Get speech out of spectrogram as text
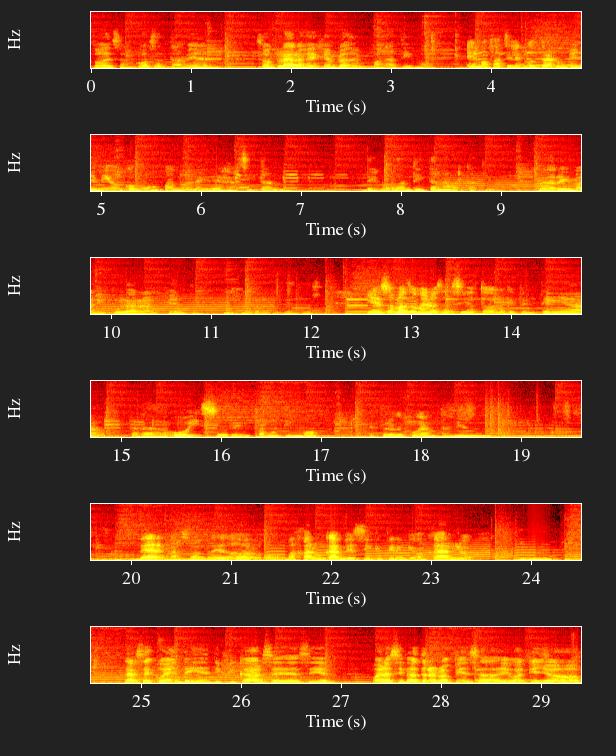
todas esas cosas también son claros ejemplos de fanatismo. Es más fácil encontrar un enemigo en común cuando la idea es así tan desbordante y tan abarcativa. Claro, y manipular a la gente. para que. Y eso más o menos ha sido todo lo que te- tenía para hoy sobre el fanatismo. Espero que puedan también ver a su alrededor o bajar un cambio si es que tienen que bajarlo. Darse cuenta, identificarse, decir, bueno, si la otra no piensa igual que yo,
